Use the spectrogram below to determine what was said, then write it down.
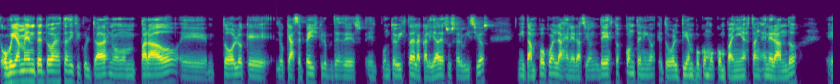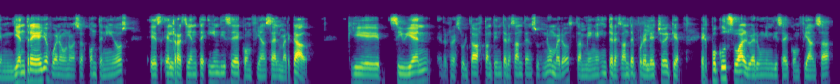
Obviamente todas estas dificultades no han parado eh, todo lo que, lo que hace PageGroup desde el punto de vista de la calidad de sus servicios ni tampoco en la generación de estos contenidos que todo el tiempo como compañía están generando. Em, y entre ellos, bueno, uno de esos contenidos es el reciente índice de confianza del mercado, que si bien resulta bastante interesante en sus números, también es interesante por el hecho de que es poco usual ver un índice de confianza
